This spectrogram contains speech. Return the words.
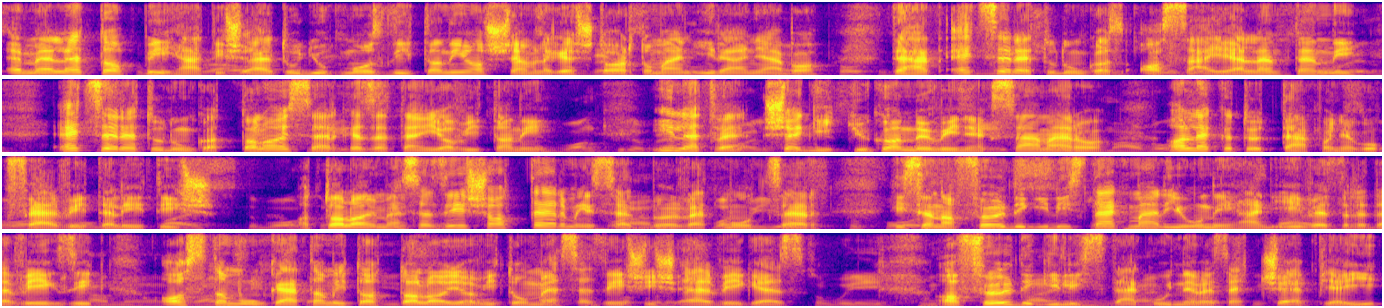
Emellett a pH-t is el tudjuk mozdítani a semleges tartomány irányába, tehát egyszerre tudunk az asszály ellen tenni, egyszerre tudunk a talajszerkezeten javítani, illetve segítjük a növények számára a lekötött tápanyagok felvételét is. A talajmeszezés a természetből vett módszer, hiszen a földi giliszták már jó néhány évezrede végzik azt a munkát, amit a talajjavító meszezés is elvégez. A földi giliszták úgynevezett cseppjei,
